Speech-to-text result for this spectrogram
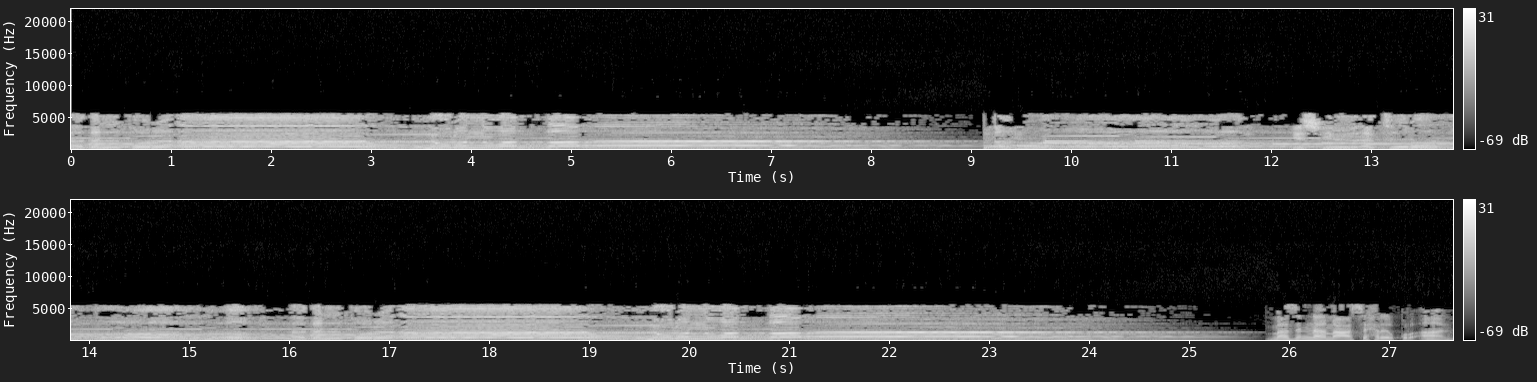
هذا القرآن نور والضوء. الأرواح يشفي الأتراح هذا القرآن نور ما زلنا مع سحر القرآن.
